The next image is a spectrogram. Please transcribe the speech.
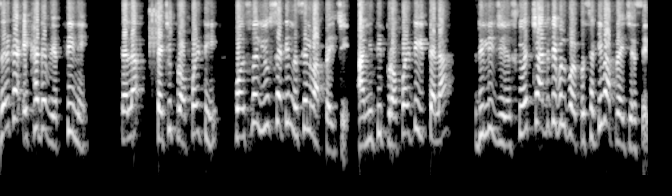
जर का एखाद्या व्यक्तीने त्याला त्याची प्रॉपर्टी पर्सनल यूजसाठी नसेल वापरायची आणि ती प्रॉपर्टी त्याला रिलिजियस किंवा चॅरिटेबल पर्पजसाठी वापरायची असेल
